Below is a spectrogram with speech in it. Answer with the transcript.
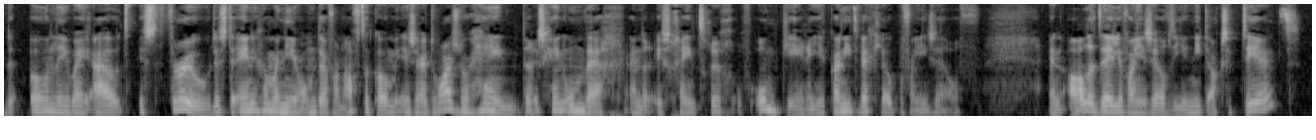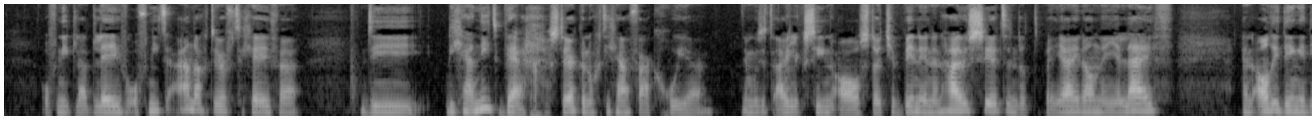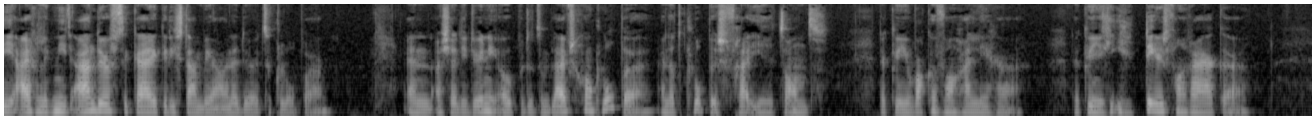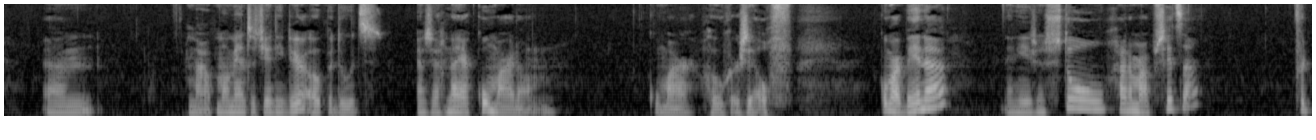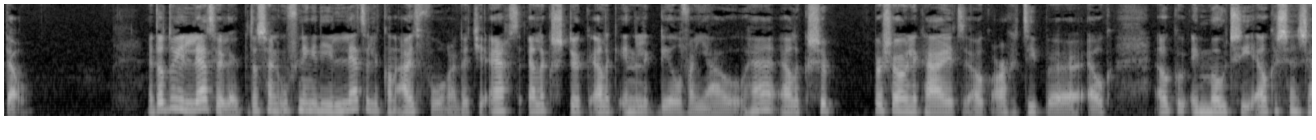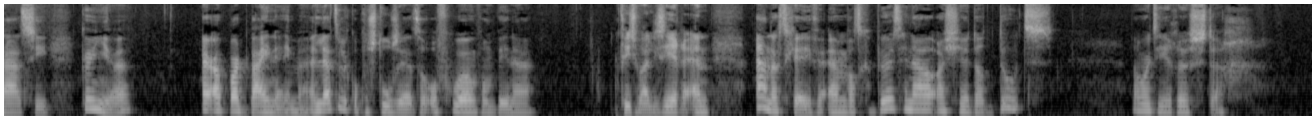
The only way out is through. Dus de enige manier om daarvan af te komen is er dwars doorheen. Er is geen omweg en er is geen terug of omkeren. Je kan niet weglopen van jezelf. En alle delen van jezelf die je niet accepteert, of niet laat leven, of niet de aandacht durft te geven, die, die gaan niet weg. Sterker nog, die gaan vaak groeien. Je moet het eigenlijk zien als dat je binnen in een huis zit en dat ben jij dan in je lijf. En al die dingen die je eigenlijk niet aan durft te kijken, die staan bij jou aan de deur te kloppen. En als jij die deur niet open doet, dan blijven ze gewoon kloppen. En dat kloppen is vrij irritant. Daar kun je wakker van gaan liggen. Daar kun je geïrriteerd van raken. Ehm, maar op het moment dat je die deur open doet en zegt: Nou ja, kom maar dan. Kom maar hoger zelf. Kom maar binnen en hier is een stoel, ga er maar op zitten. Vertel. En dat doe je letterlijk. Dat zijn oefeningen die je letterlijk kan uitvoeren. Dat je echt elk stuk, elk innerlijk deel van jou, hè, elk subpersoonlijkheid, elk archetype, elk, elke emotie, elke sensatie, kun je er apart bij nemen. En letterlijk op een stoel zetten of gewoon van binnen visualiseren en aandacht geven. En wat gebeurt er nou als je dat doet? Dan wordt hij rustig.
